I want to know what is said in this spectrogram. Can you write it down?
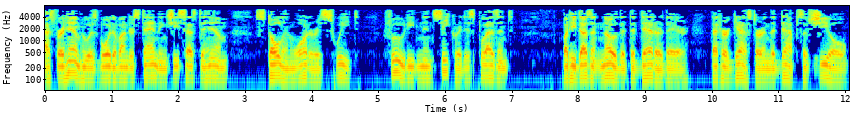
As for him who is void of understanding, she says to him, Stolen water is sweet, food eaten in secret is pleasant. But he doesn't know that the dead are there, that her guests are in the depths of Sheol.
